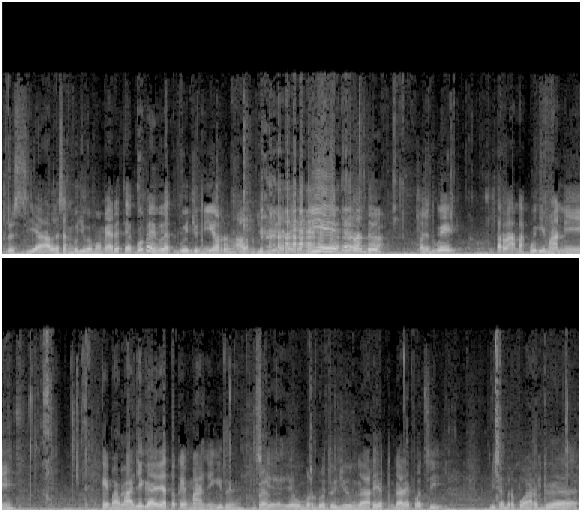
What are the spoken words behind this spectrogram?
Terus ya alasan gue juga mau merit ya gue pengen lihat gue junior alam junior ya kan. Iya beneran tuh. Nah. maksud gue ntar anak gue gimana nih? Kayak bapaknya gak ya atau kayak emaknya gitu. Terus kayak ya umur 27 nggak rep nggak repot sih. Bisa berkeluarga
